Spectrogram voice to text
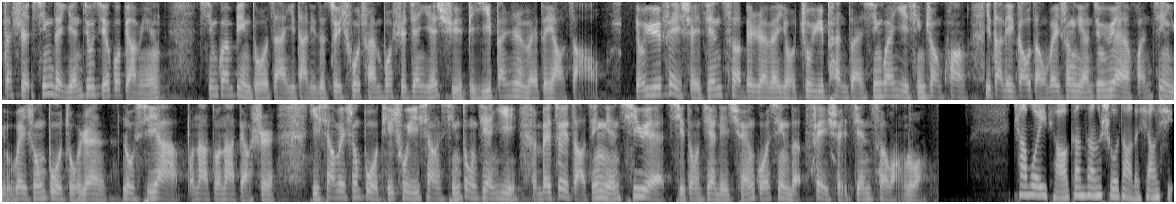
但是，新的研究结果表明，新冠病毒在意大利的最初传播时间也许比一般认为的要早。由于废水监测被认为有助于判断新冠疫情状况，意大利高等卫生研究院环境与卫生部主任露西亚·伯纳多纳表示，已向卫生部提出一项行动建议，准备最早今年七月。启动建立全国性的废水监测网络。插播一条刚刚收到的消息：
